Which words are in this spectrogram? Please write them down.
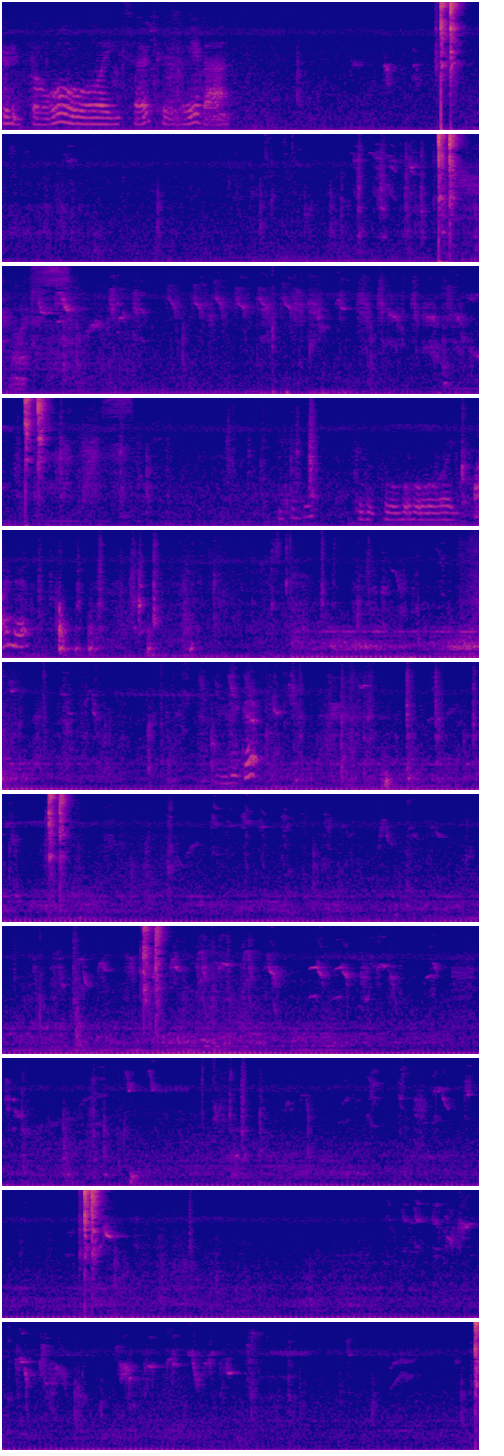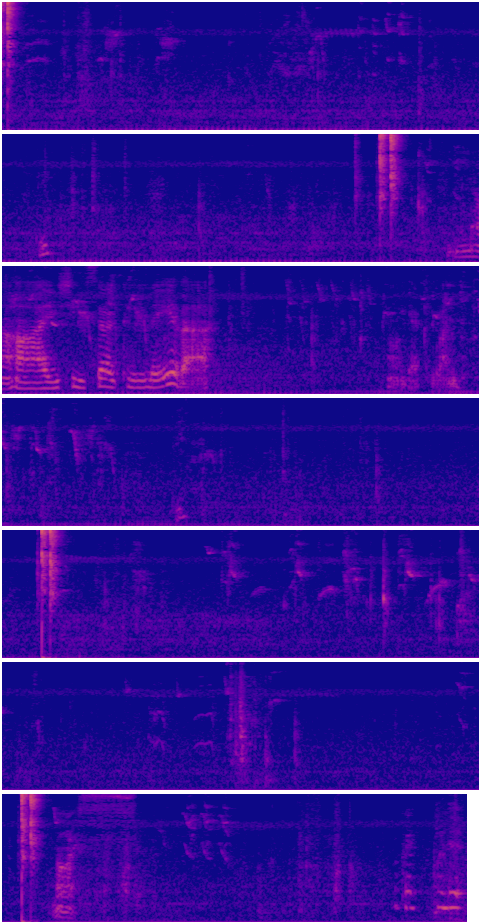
Good boy, so clever. Boy, find it. Very good. She's so clever. Oh, yucky one. Nice. Okay, find it.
